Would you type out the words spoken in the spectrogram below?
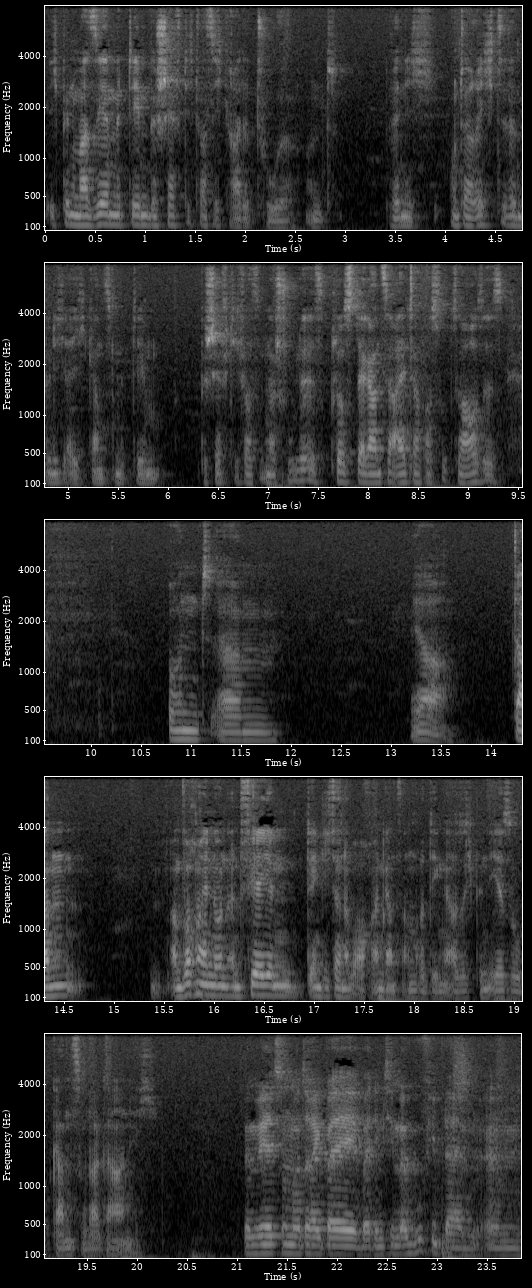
ich bin immer sehr mit dem beschäftigt, was ich gerade tue. Und wenn ich unterrichte, dann bin ich eigentlich ganz mit dem beschäftigt, was in der Schule ist, plus der ganze Alltag, was so zu Hause ist. Und ähm, ja, dann am Wochenende und in Ferien denke ich dann aber auch an ganz andere Dinge. Also ich bin eher so ganz oder gar nicht. Wenn wir jetzt nochmal direkt bei, bei dem Thema Goofy bleiben, ähm,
